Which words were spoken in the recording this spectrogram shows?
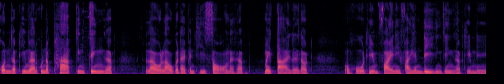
คนครับทีมงานคุณภาพจริง ๆครับ แล้วเราก็ได้เป็นที่สองนะครับ ไม่ตายเลยแล้ว โอ้โห ทีมไฟนี่ไฟกันดีจริง ๆ ครับ ทีมนี้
